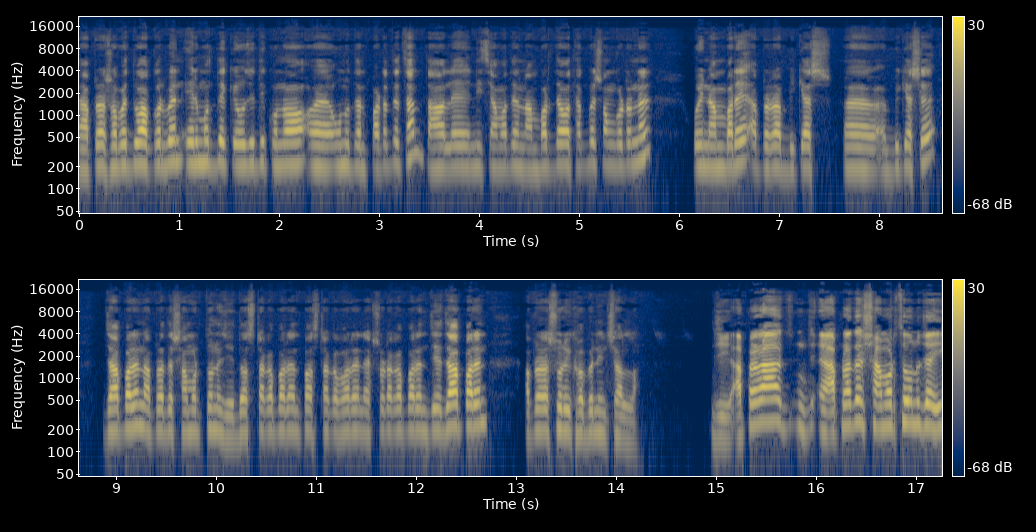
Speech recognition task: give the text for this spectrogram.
আপনারা সবাই দোয়া করবেন। এর মধ্যে কেউ যদি কোনো অনুদান পাঠাতে চান, তাহলে নিচে আমাদের নাম্বার দেওয়া থাকবে সংগঠনের। ওই নাম্বারে আপনারা বিকাশ বিকাশে যা পারেন আপনাদের সামর্থ্য অনুযায়ী। দশ টাকা পারেন, পাঁচ টাকা পারেন, একশো টাকা পারেন, যে যা পারেন আপনারা শরিক হবেন ইনশাল্লাহ জি, আপনারা, আপনাদের সামর্থ্য অনুযায়ী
